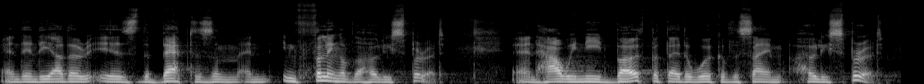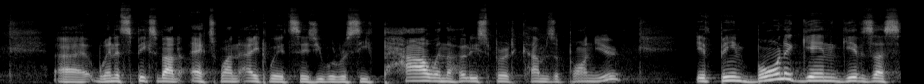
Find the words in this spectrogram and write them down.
and then the other is the baptism and infilling of the Holy Spirit, and how we need both, but they're the work of the same Holy Spirit. Uh, when it speaks about Acts 1 8, where it says, You will receive power when the Holy Spirit comes upon you, if being born again gives us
